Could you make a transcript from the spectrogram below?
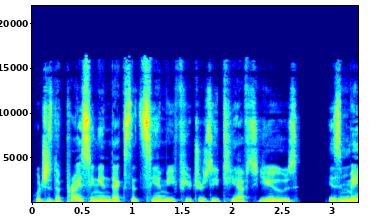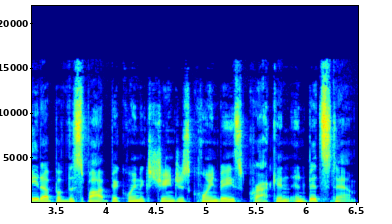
which is the pricing index that CME futures ETFs use, is made up of the spot Bitcoin exchanges Coinbase, Kraken, and Bitstamp.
